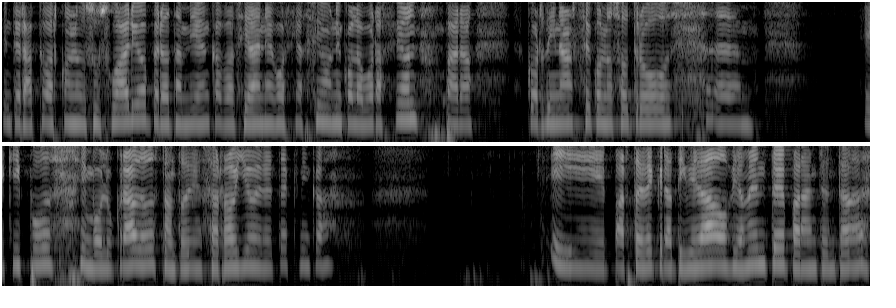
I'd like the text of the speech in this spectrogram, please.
interactuar con los usuarios, pero también capacidad de negociación y colaboración para coordinarse con los otros equipos involucrados, tanto de desarrollo y de técnica. Y parte de creatividad, obviamente, para intentar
